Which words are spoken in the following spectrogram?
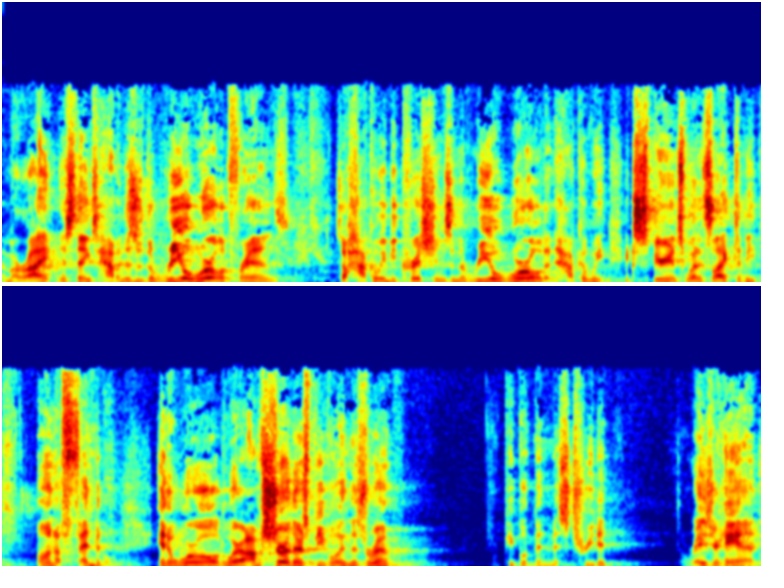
Am I right? This thing's happening. This is the real world, friends. So, how can we be Christians in the real world? And how can we experience what it's like to be unoffendable in a world where I'm sure there's people in this room? People have been mistreated. Raise your hand.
